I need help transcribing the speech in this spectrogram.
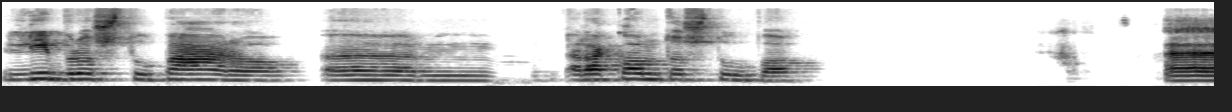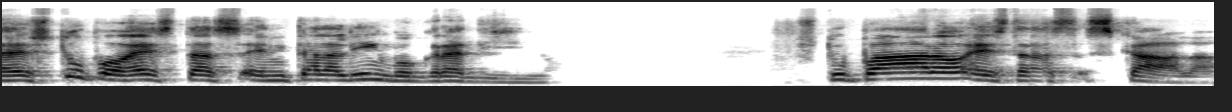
libro stuparo, ehm, racconto stupo? Eh, stupo estas en itala lingvo gradino. Stuparo estas scala.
